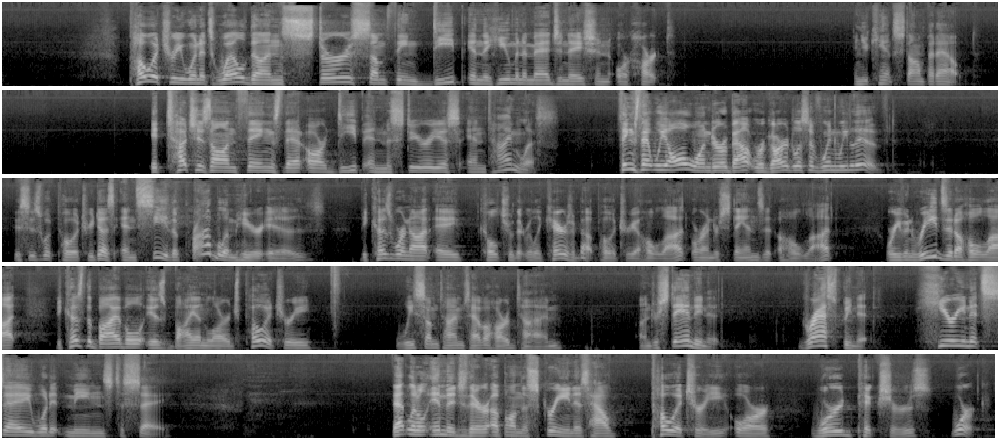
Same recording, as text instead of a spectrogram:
Poetry, when it's well done, stirs something deep in the human imagination or heart, and you can't stomp it out. It touches on things that are deep and mysterious and timeless, things that we all wonder about regardless of when we lived. This is what poetry does. And see, the problem here is because we're not a culture that really cares about poetry a whole lot, or understands it a whole lot, or even reads it a whole lot, because the Bible is by and large poetry, we sometimes have a hard time understanding it, grasping it, hearing it say what it means to say. That little image there up on the screen is how poetry or word pictures work.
